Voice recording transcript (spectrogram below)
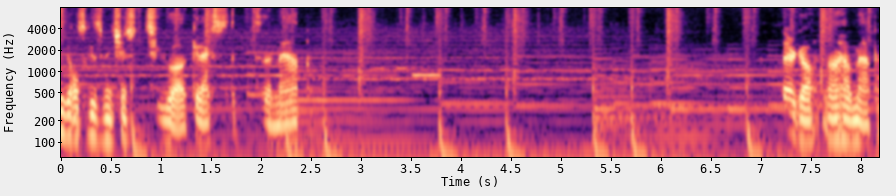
It also gives me a chance to uh, get access to, to the map. There we go. Now I have a map.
